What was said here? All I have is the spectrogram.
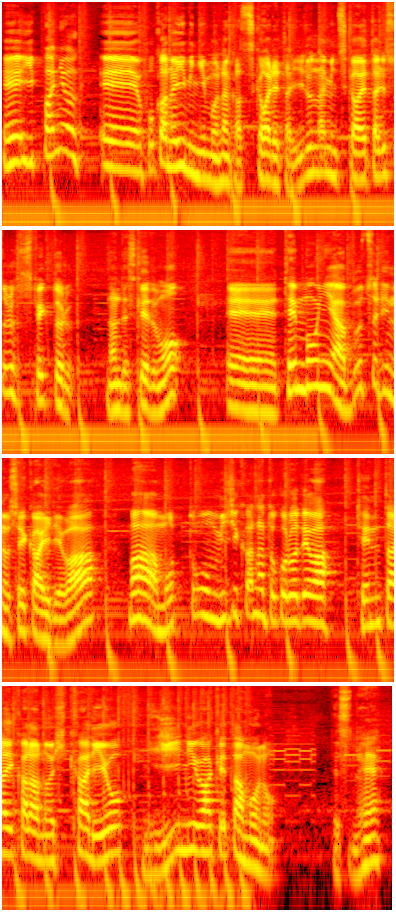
えー、一般には、えー、他の意味にもなんか使われたりいろんな意味に使われたりするスペクトルなんですけれども、えー、天文や物理の世界ではまあ最も身近なところでは天体からの光を虹に分けたものですね。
